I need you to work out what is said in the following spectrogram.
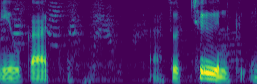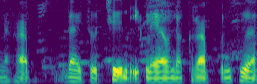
มีโอกาสสดชื่นนะครับ ได้สดชื่นอีกแล้วนะครับเพื่อน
